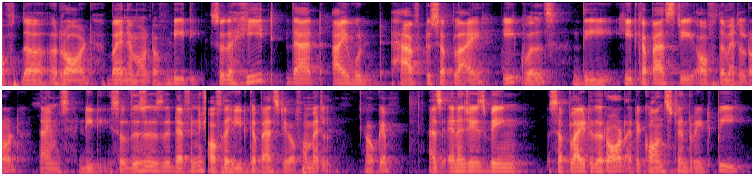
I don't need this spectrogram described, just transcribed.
of the rod by an amount of dt. So the heat that I would have to supply equals the heat capacity of the metal rod times dt. So this is the definition of the heat capacity of a metal. Okay. As energy is being supplied to the rod at a constant rate P,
